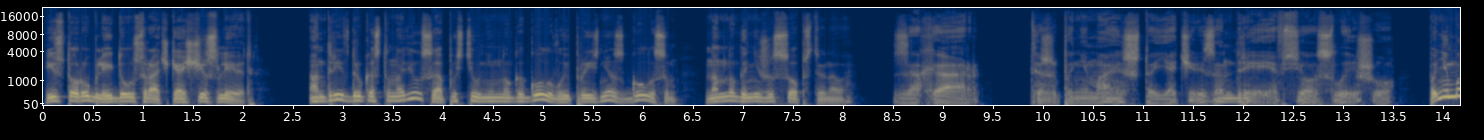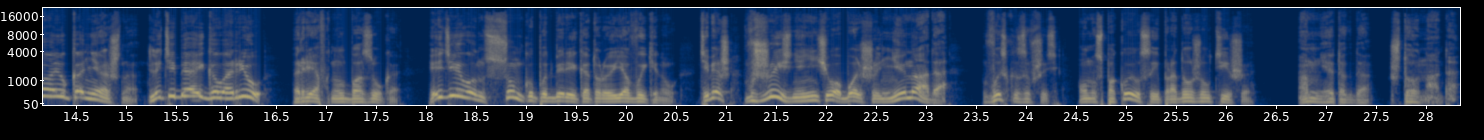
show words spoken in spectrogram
и сто рублей до усрачки осчастливит». Андрей вдруг остановился, опустил немного голову и произнес голосом, намного ниже собственного. «Захар, ты же понимаешь, что я через Андрея все слышу?» «Понимаю, конечно. Для тебя и говорю», — рявкнул Базука. «Иди вон сумку подбери, которую я выкинул. Тебе ж в жизни ничего больше не надо». Высказавшись, он успокоился и продолжил тише. «А мне тогда что надо?»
